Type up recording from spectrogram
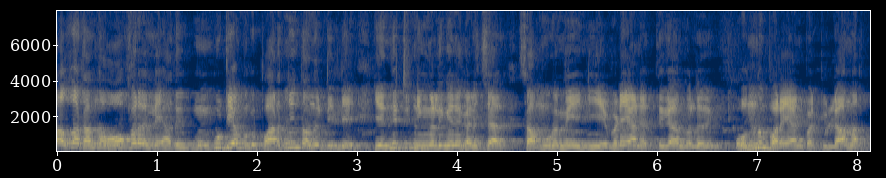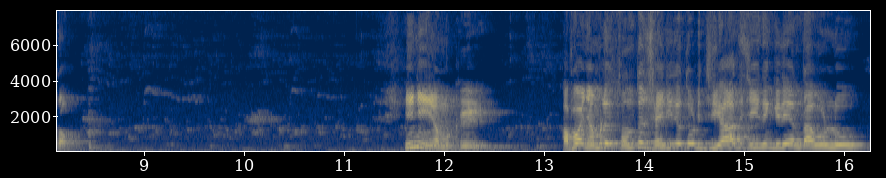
അള്ള തന്ന ഓഫറല്ലേ? അത് മുൻകൂട്ടി നമുക്ക് പറഞ്ഞും തന്നിട്ടില്ലേ? എന്നിട്ട് നിങ്ങൾ ഇങ്ങനെ കളിച്ചാൽ സമൂഹമേ ഇനി എവിടെയാണ് എത്തുക എന്നുള്ളത് ഒന്നും പറയാൻ പറ്റില്ല എന്നർത്ഥം. ഇനി നമുക്ക് അപ്പോൾ നമ്മൾ സ്വന്തം ശരീരത്തോട് ജിഹാദ് ചെയ്തെങ്കിലേ എന്താവുള്ളൂ?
